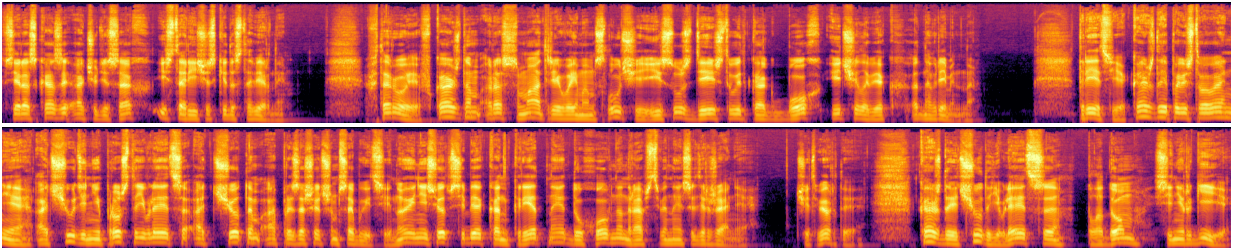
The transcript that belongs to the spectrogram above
Все рассказы о чудесах исторически достоверны. Второе. В каждом рассматриваемом случае Иисус действует как Бог и человек одновременно. Третье. Каждое повествование о чуде не просто является отчетом о произошедшем событии, но и несет в себе конкретное духовно-нравственное содержание. Четвертое. Каждое чудо является плодом синергии,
